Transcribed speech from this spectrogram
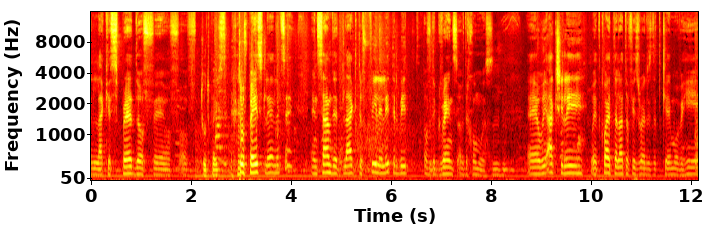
like a spread of uh, of, of toothpaste. toothpaste, let's say, and some that like to feel a little bit of the grains of the hummus. Uh, we actually we had quite a lot of Israelis that came over here,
